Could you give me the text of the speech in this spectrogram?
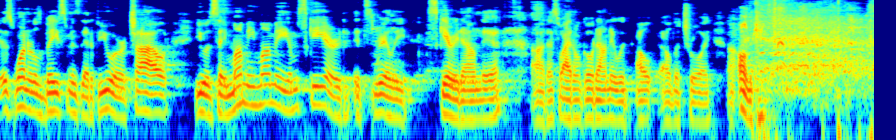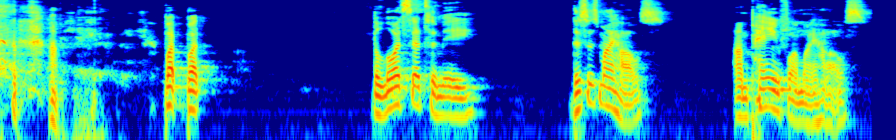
it was one of those basements that if you were a child, you would say, Mummy, Mummy, I'm scared. It's really scary down there. Uh, that's why I don't go down there with Elder Troy. Uh, only uh, but, but the Lord said to me, This is my house. I'm paying for my house.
